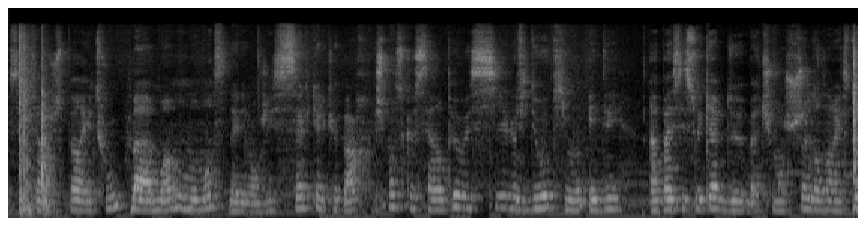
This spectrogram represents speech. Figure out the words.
c'est de faire du sport et tout. Bah, moi, mon moment, c'est d'aller manger seule quelque part. Je pense que c'est un peu aussi les vidéos qui m'ont aidé à passer ce cap de bah, tu manges seul dans un resto.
